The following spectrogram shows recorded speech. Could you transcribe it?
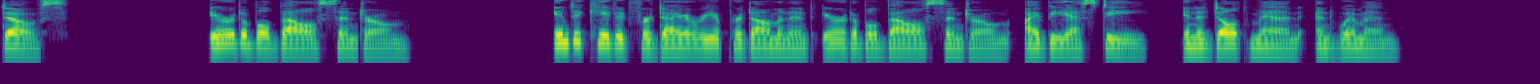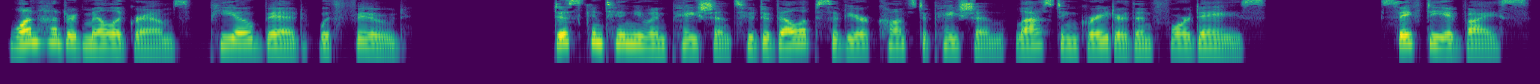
Dose Irritable bowel syndrome Indicated for diarrhea-predominant irritable bowel syndrome IBSD in adult men and women. 100 mg PO bid with food. Discontinue in patients who develop severe constipation lasting greater than 4 days. Safety advice.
